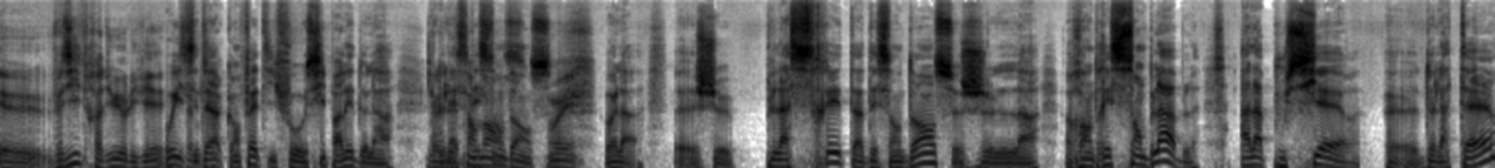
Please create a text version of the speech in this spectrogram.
Euh, Vas-y, traduis Olivier. Oui, c'est-à-dire qu'en fait, il faut aussi parler de la, de la la descendance. descendance. Oui. Voilà. Euh, je placerai ta descendance, je la rendrai semblable à la poussière euh, de la terre.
